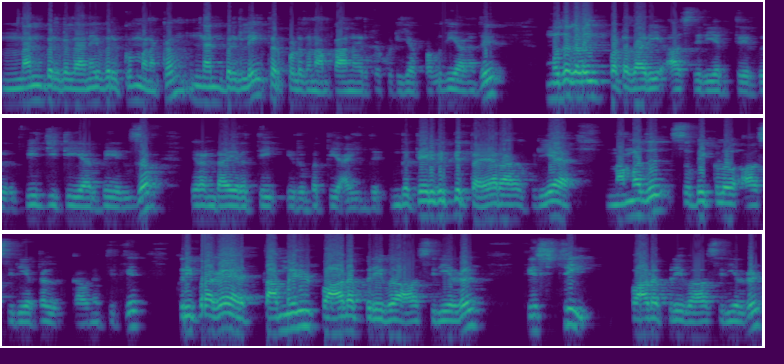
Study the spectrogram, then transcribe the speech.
நண்பர்கள் அனைவருக்கும் வணக்கம். நண்பர்களே தற்பொழுது நாம் காண இருக்கக்கூடிய பகுதியானது முதுகலை பட்டதாரி ஆசிரியர் தேர்வு பிஜிடிஆர்பி எக்ஸாம் இரண்டாயிரத்தி இருபத்தி ஐந்து. இந்த தேர்விற்கு தயாராகக்கூடிய நமது சுபிக்குழு ஆசிரியர்கள் கவனத்திற்கு குறிப்பாக தமிழ் பாடப்பிரிவு ஆசிரியர்கள் ஹிஸ்டரி பாடப்பிரிவு ஆசிரியர்கள்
